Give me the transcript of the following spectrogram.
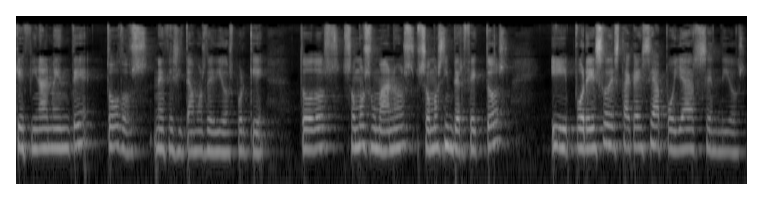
Que finalmente todos necesitamos de Dios porque todos somos humanos, somos imperfectos y por eso destaca ese apoyarse en Dios,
